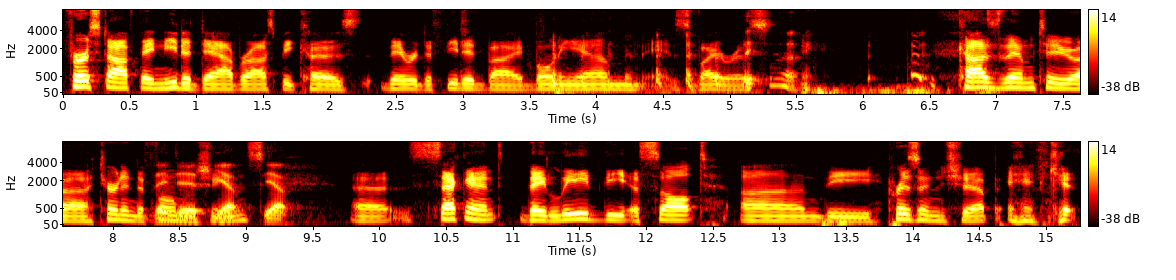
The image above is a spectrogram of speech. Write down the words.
First off, they needed Davros because they were defeated by Boney M and his virus. Caused them to uh, turn into foam did. Yep, machines. yep. Uh, second, they lead the assault on the prison ship and get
